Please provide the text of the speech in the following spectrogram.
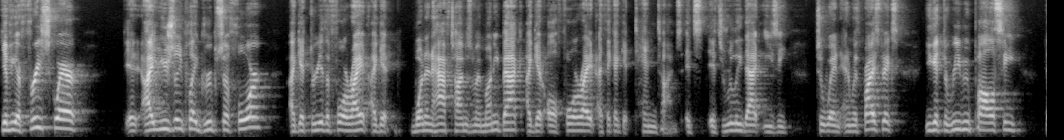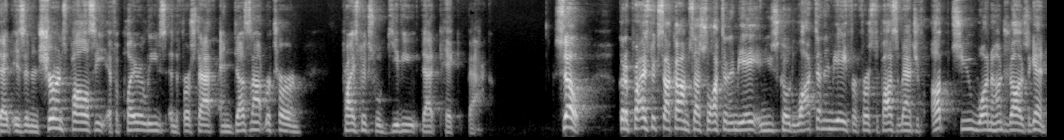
Give you a free square. It, I usually play groups of four. I get three of the four right. I get one and a half times my money back. I get all four right. I think I get 10 times. It's it's really that easy to win. And with prize picks, you get the reboot policy that is an insurance policy. If a player leaves in the first half and does not return, prize picks will give you that pick back. So go to prizepicks.com slash NBA and use code NBA for first deposit match of up to $100. Again,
